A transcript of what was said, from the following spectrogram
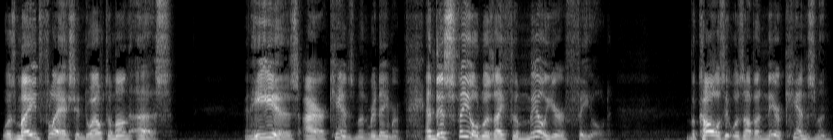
was made flesh and dwelt among us. And he is our kinsman redeemer. And this field was a familiar field because it was of a near kinsman.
